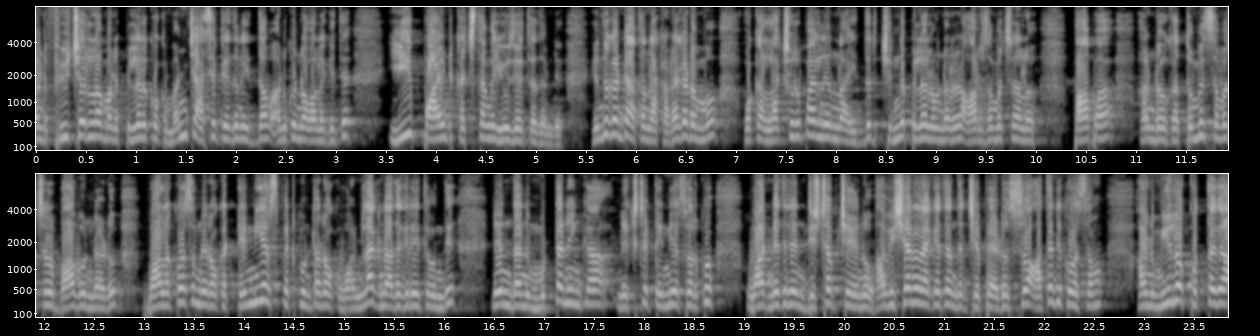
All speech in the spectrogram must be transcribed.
అండ్ ఫ్యూచర్లో మన పిల్లలకు ఒక మంచి అసెట్ ఏదైనా ఇద్దాం అనుకున్న వాళ్ళకైతే ఈ పాయింట్ ఖచ్చితంగా యూజ్ అవుతుందండి. ఎందుకంటే అతను నాకు అడగడము ఒక లక్ష రూపాయలు నేను నా ఇద్దరు చిన్న పిల్లలు ఉన్నారు ఆరు సంవత్సరాలు పాప అండ్ ఒక తొమ్మిది సంవత్సరాల బాబు ఉన్నాడు. వాళ్ళ కోసం నేను ఒక టెన్ ఇయర్స్ పెట్టుకుంటాను ఒక వన్ లాక్ నా దగ్గర అయితే ఉంది. నేను దాన్ని ముట్టని ఇంకా నెక్స్ట్ టెన్ ఇయర్స్ వరకు వాటిని అయితే నేను డిస్టర్బ్ చేయను. ఆ విషయాన్ని నాకైతే అతను చెప్పాడు సో అతని కోసం అండ్ మీలో కొత్తగా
